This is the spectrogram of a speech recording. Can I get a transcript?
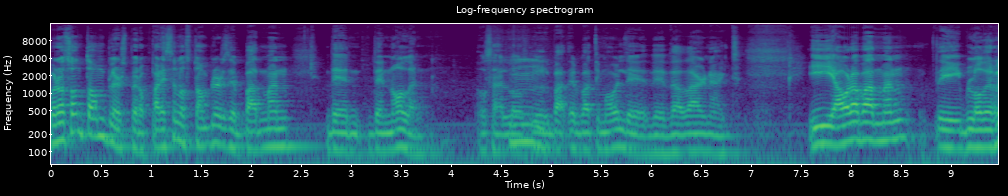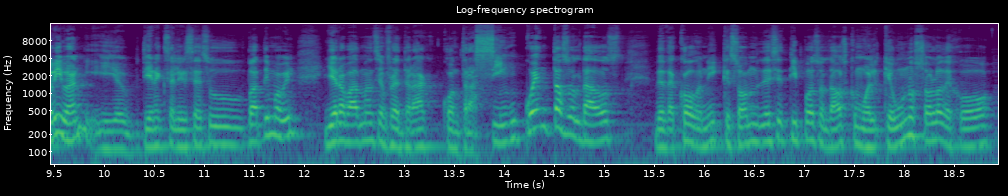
bueno, son tumblers, pero parecen los tumblers de Batman de, de Nolan. O sea, los- Mm. el, el batimóvil de, de The Dark Knight. Y ahora Batman eh, lo derriban y eh, tiene que salirse de su batimóvil. Y ahora Batman se enfrentará contra 50 soldados de The Colony, que son de ese tipo de soldados como el que uno solo dejó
